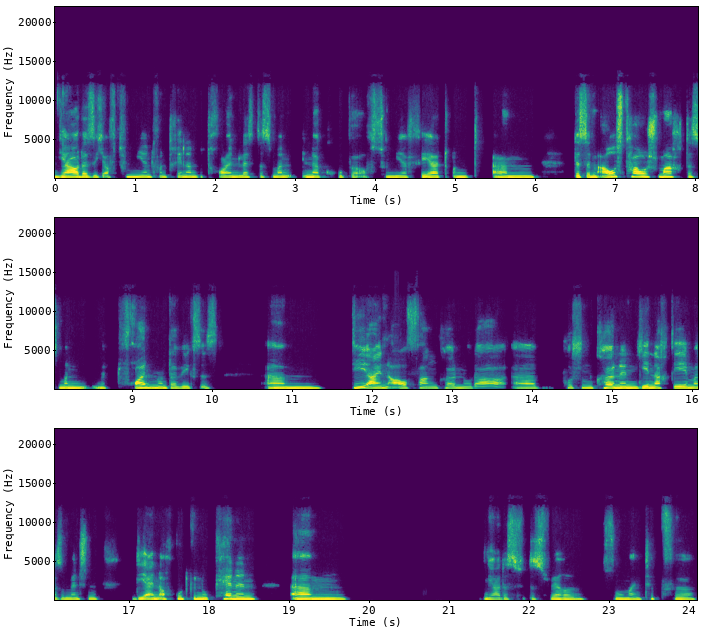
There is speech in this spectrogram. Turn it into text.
ja, oder sich auf Turnieren von Trainern betreuen lässt, dass man in der Gruppe aufs Turnier fährt und ähm, das im Austausch macht, dass man mit Freunden unterwegs ist, ähm, die einen auffangen können oder äh, pushen können, je nachdem. Also Menschen, die einen auch gut genug kennen. Ähm, ja, das, das wäre so mein Tipp für,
